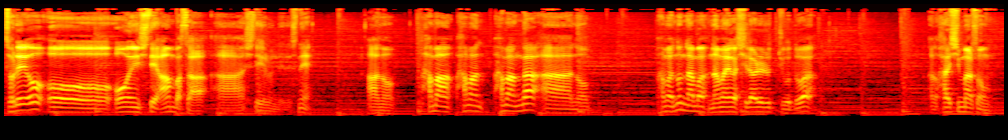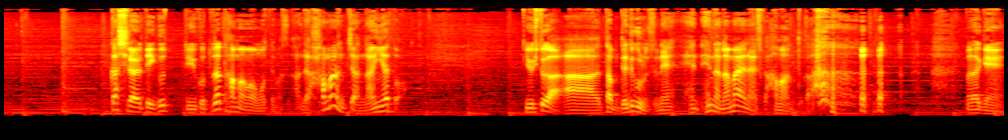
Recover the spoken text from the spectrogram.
それを応援してアンバサーしているんでですね、あの、ハマン、ハマン、ハマンが、あの、ハマンの名前が知られるっていうことは、あの配信マラソンが知られていくっていうことだとハマンは思ってます。でハマンちゃんなんやと。いう人が、あ多分出てくるんですよね。変な名前じゃないですか、ハマンとか。まあ、だけん、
